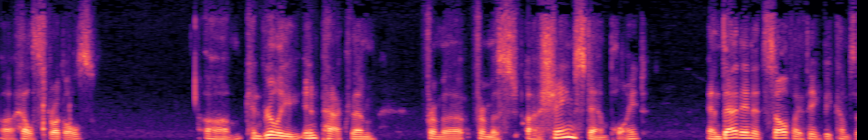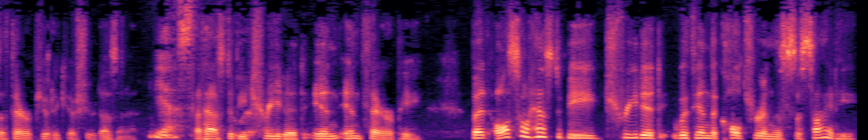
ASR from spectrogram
uh, health struggles um, can really impact them from a from a, a, shame standpoint, and that in itself, I think, becomes a therapeutic issue, doesn't it? Yes, that has to be treated in in therapy, but also has to be treated within the culture and the society.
